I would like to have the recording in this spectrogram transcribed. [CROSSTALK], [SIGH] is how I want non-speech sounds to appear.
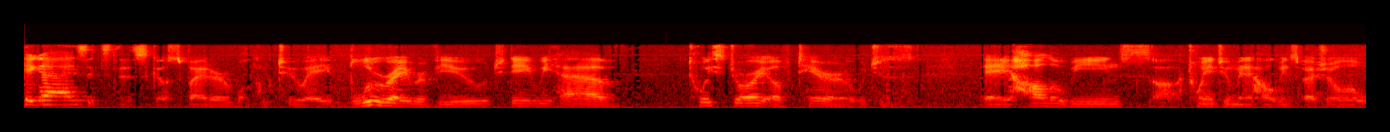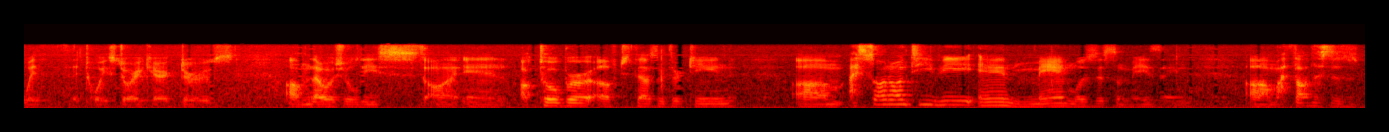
Hey guys, it's Disco Spider. Welcome to a Blu-ray review. Today we have Toy Story of Terror, which is a Halloween, 22-minute uh, Halloween special with the Toy Story characters. Um, that was released uh, in October of 2013. Um, I saw it on TV, and man, was this amazing. Um, I thought this is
